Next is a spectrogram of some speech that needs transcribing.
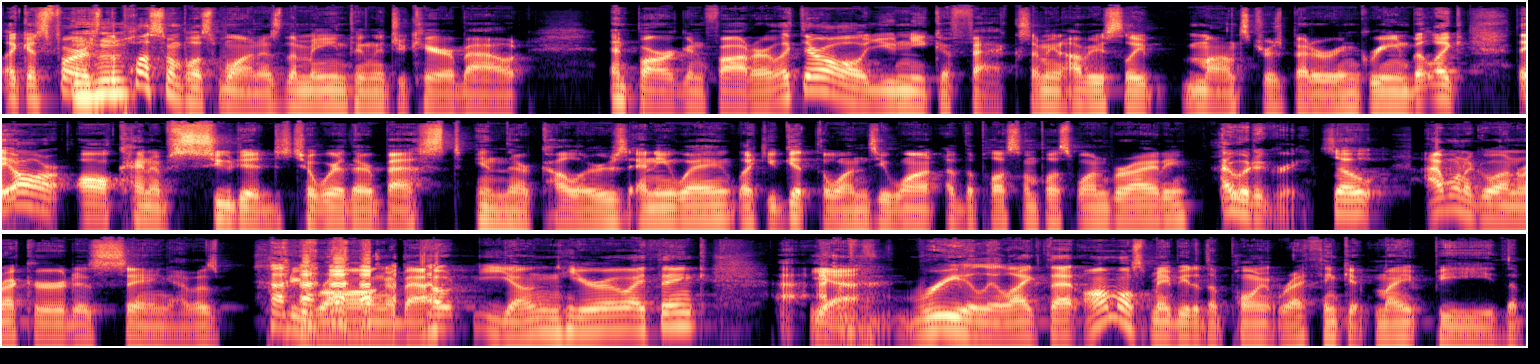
Like, as far mm-hmm. as the mm-hmm. plus one plus one is the main thing that you care about, and bargain fodder. Like they're all unique effects. I mean, obviously monsters better in green, but like they are all kind of suited to where they're best in their colors anyway. Like you get the ones you want of the plus one plus one variety. I would agree. So I want to go on record as saying I was pretty wrong about Young Hero, I think. Yeah. I really like that. Almost maybe to the point where I think it might be the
